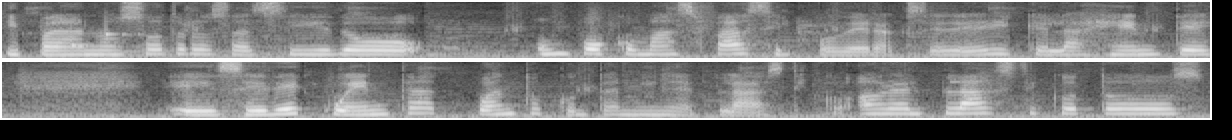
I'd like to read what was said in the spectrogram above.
y para nosotros ha sido un poco más fácil poder acceder y que la gente eh, se dé cuenta cuánto contamina el plástico. Ahora el plástico todos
